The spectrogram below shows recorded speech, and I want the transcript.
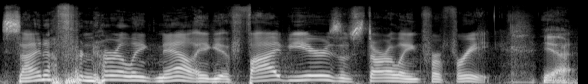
sign up for neuralink now and get five years of starlink for free Yeah.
